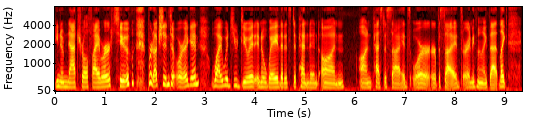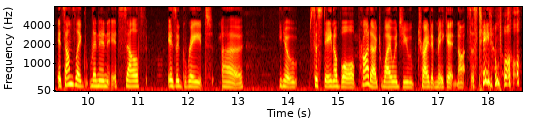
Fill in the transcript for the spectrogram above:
you know natural fiber to production to Oregon, why would you do it in a way that it's dependent on on pesticides or herbicides or anything like that? Like it sounds like linen itself is a great uh, you know sustainable product. Why would you try to make it not sustainable?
